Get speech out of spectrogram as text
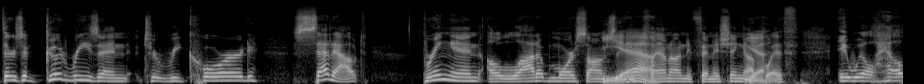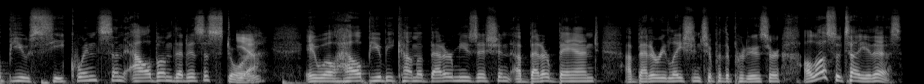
there's a good reason to record, set out, bring in a lot of more songs than Yeah. you plan on finishing up Yeah. with. It will help you sequence an album that is a story. Yeah. It will help you become a better musician, a better band, a better relationship with the producer. I'll also tell you this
